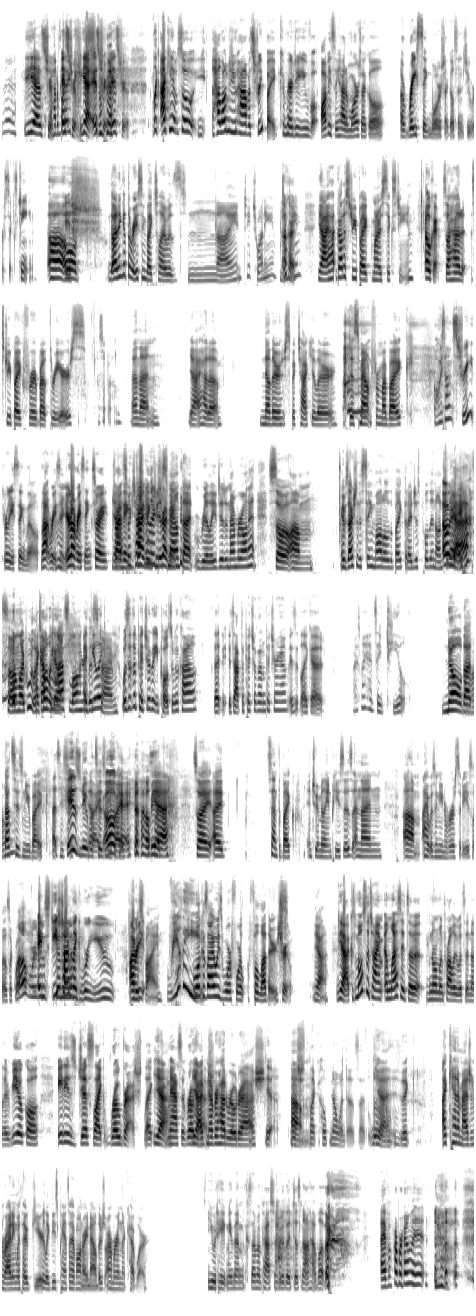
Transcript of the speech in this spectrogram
eh, Yeah, it's true. It's true. Yeah, it's true. It's true. Like I can't. So, how long did you have a street bike compared to you've obviously had a motorcycle, a racing motorcycle since you were sixteen? uh, well, I didn't get the racing bike till I was 19, 20, 19. Okay. Yeah, I got a street bike when I was 16. Okay, So I had a street bike for about three years, that's not bad. and then yeah, I had a another spectacular dismount from my bike. Always on street racing though, not racing. Yeah. You're not racing. Sorry, Yeah, driving. spectacular driving. Dismount driving. that really did a number on it. So um, it was actually the same model of the bike that I just pulled in on Oh, today. yeah? So I'm like, ooh, let's gotta hope look we at it. last longer I this feel like- time. Was it the picture that you posted with Kyle? That is that the picture that I'm picturing of? Is it like a? Why does my head say teal? No, that that's No? his new bike. That's his, new that's bike. his new okay. I was But like, yeah. So I, I sent the bike into a million pieces, and then um, I was in university, so I was like, well, we're And just each gonna... time, like, were you? I was fine. Really? Well, because I always wore full, full leathers. true. Yeah. Yeah, because most of the time, unless it's a normally probably with another vehicle, it is just like road rash, like Yeah. massive road rash. yeah, rash. I've never had road rash. Yeah. Which, um, like, hope no one does that. Yeah, like I can't imagine riding without gear. Like these pants I have on right now, there's armor in their Kevlar. You would hate me then, because I'm a passenger that does not have leather. I have a proper helmet. no,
